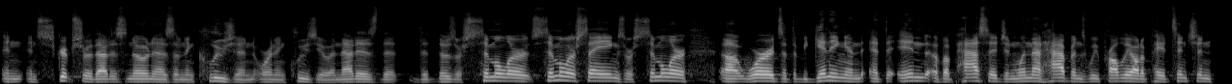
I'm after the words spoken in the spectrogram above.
in, in Scripture, that is known as an inclusion or an inclusio, and that is that, that those are similar, similar sayings or similar uh, words at the beginning and at the end of a passage. And when that happens, we probably ought to pay attention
